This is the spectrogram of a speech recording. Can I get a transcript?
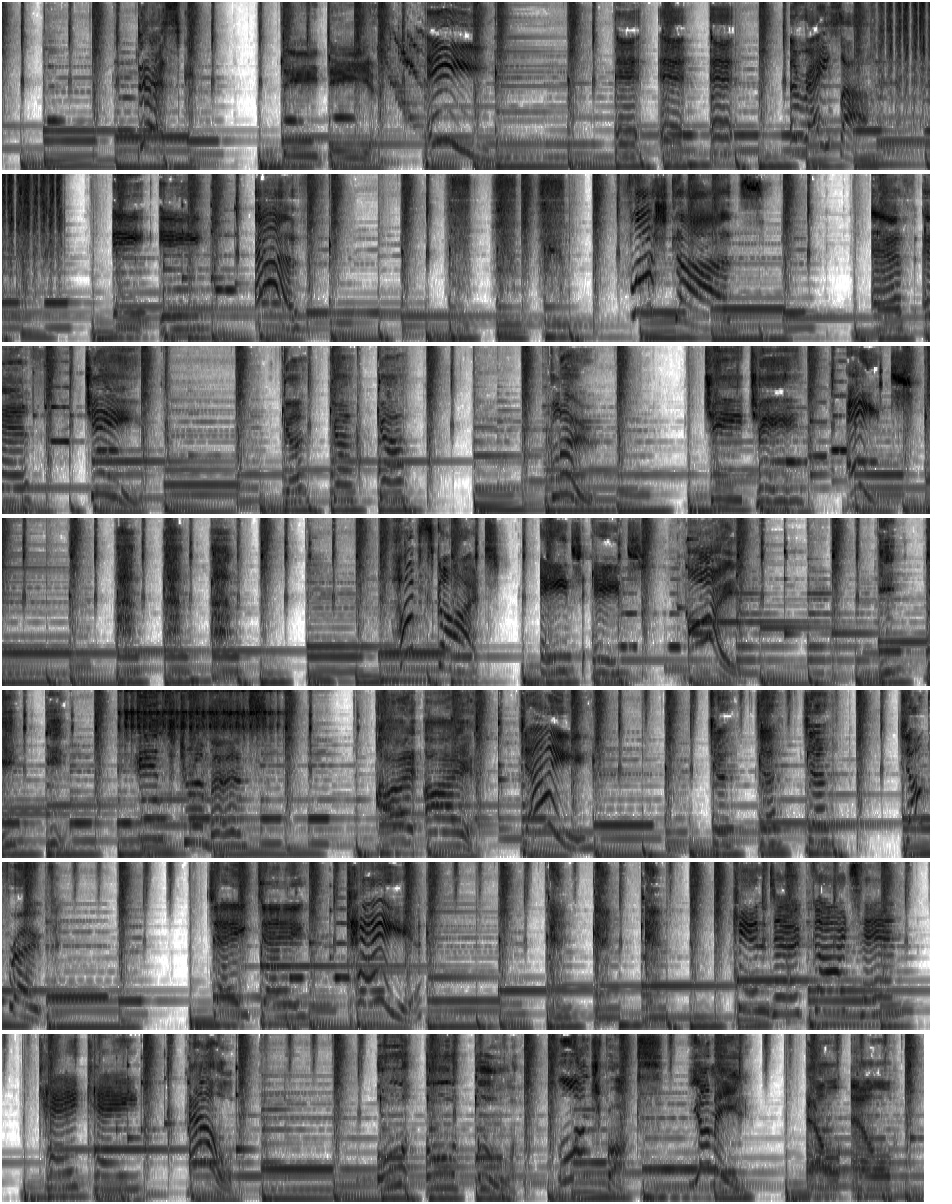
I. E, E, E. Instruments. I, I. J. J, J, J. Jump rope. J, J. K. Kindergarten. K, K. L. L, L, L. Lunchbox. Yummy. L, L.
